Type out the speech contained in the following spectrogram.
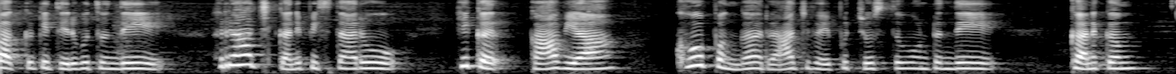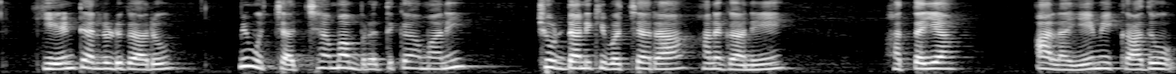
పక్కకి తిరుగుతుంది. రాజ్ కనిపిస్తారు. ఇక కావ్య కోపంగా రాజు వైపు చూస్తూ ఉంటుంది. కనకం ఏంటి అల్లుడు గారు? మేము చచ్చామా బ్రతికామా అని చూడ్డానికి వచ్చారా? అనగానే అత్తయ్య అలా ఏమీ కాదు.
